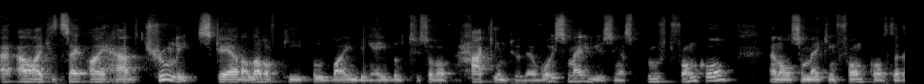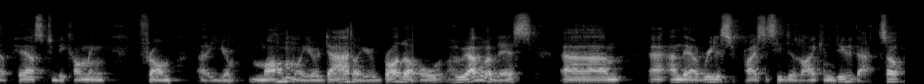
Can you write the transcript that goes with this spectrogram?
I, I can say I have truly scared a lot of people by being able to sort of hack into their voicemail using a spoofed phone call, and also making phone calls that appears to be coming from uh, your mom or your dad or your brother or whoever it is um, uh, and they are really surprised to see that I can do that. So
